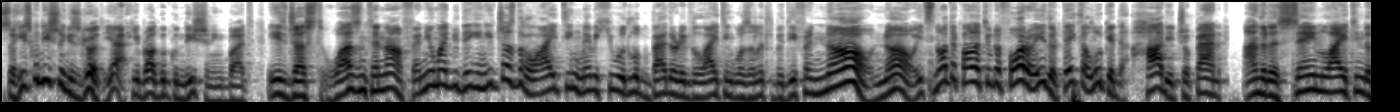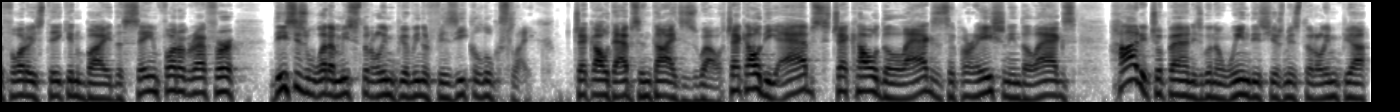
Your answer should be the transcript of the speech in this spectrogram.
So his conditioning is good. Yeah, he brought good conditioning, but it just wasn't enough. And you might be thinking, it's just the lighting. Maybe he would look better if the lighting was a little bit different. No, no, it's not the quality of the photo either. Take a look at Hadi Choopan under the same lighting. The photo is taken by the same photographer. This is what a Mr. Olympia winner physique looks like. Check out abs and thighs as well. Check out the abs, check out the legs, the separation in the legs. Hadi Choopan is gonna win this year's Mr. Olympia,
